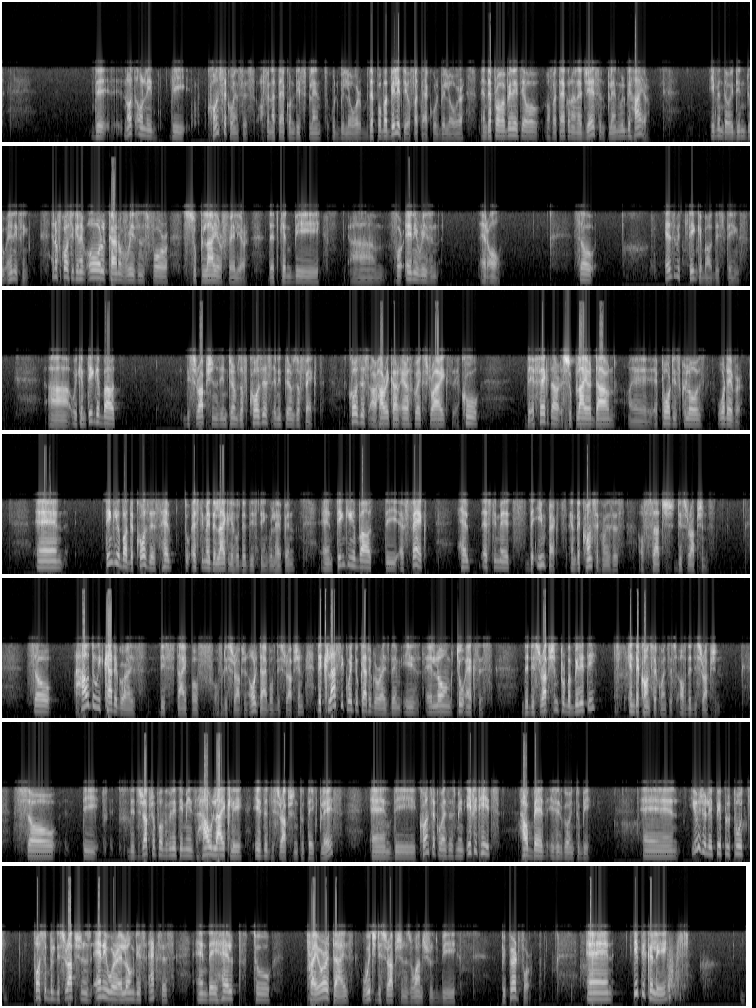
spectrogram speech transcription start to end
the not only the consequences of an attack on this plant would be lower, the probability of attack will be lower, and the probability of, of attack on an adjacent plant will be higher, even though it didn't do anything. And of course, you can have all kind of reasons for supplier failure that can be um, for any reason at all. So, as we think about these things, uh, we can think about disruptions in terms of causes and in terms of effect. Causes are hurricane, earthquake, strikes, coup. The effect are supplier down, a, port is closed, whatever. And thinking about the causes help to estimate the likelihood that this thing will happen. And thinking about the effect help estimate the impacts and the consequences of such disruptions. So how do we categorize this type of, of disruption, all type of disruption? The classic way to categorize them is along two axes, the disruption probability and the consequences of the disruption. So the the disruption probability means how likely is the disruption to take place, and the consequences mean if it hits, how bad is it going to be? And usually people put possible disruptions anywhere along this axis, and they help to prioritize which disruptions one should be prepared for. And typically,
